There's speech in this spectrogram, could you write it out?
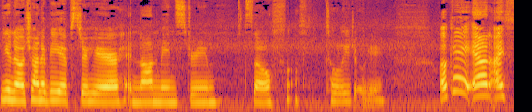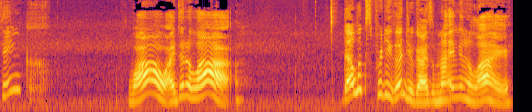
you know, trying to be hipster here and non mainstream. So, totally joking. Okay, and I think, wow, I did a lot. That looks pretty good, you guys. I'm not even gonna lie.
